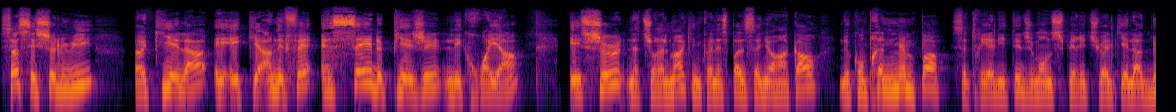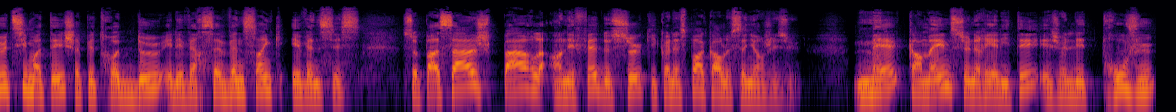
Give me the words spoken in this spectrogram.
Ça, c'est celui euh, qui est là et, et, qui, en effet, essaie de piéger les croyants. Et ceux, naturellement, qui ne connaissent pas le Seigneur encore, ne comprennent même pas cette réalité du monde spirituel qui est là. 2 Timothée, chapitre 2, et les versets 25 et 26. Ce passage parle en effet de ceux qui connaissent pas encore le Seigneur Jésus. Mais quand même, c'est une réalité et je l'ai trop vu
